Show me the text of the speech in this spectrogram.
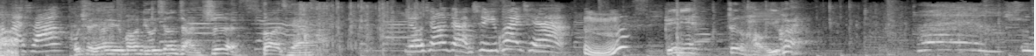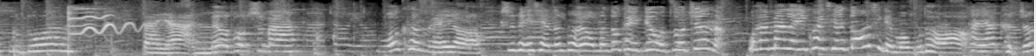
要买啥？我想要一包留香展翅，多少钱？留香展翅一块钱。嗯，给你，正好一块。哎呀，舒服多了。大牙，你没有偷吃吧？我可没有，视频前的朋友们都可以给我作证呢。我还卖了一块钱的东西给蘑菇头。大牙可真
